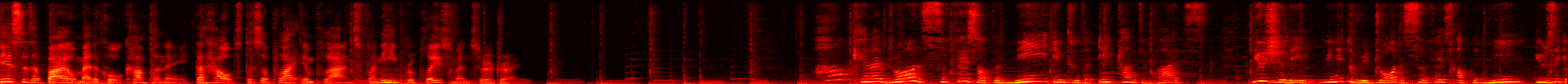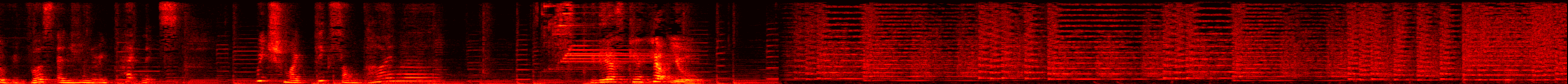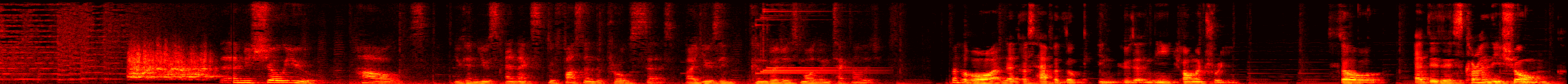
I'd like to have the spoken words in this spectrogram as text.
This is a biomedical company that helps to supply implants for knee replacement surgery. How can I draw the surface of the knee into the implant device? Usually, we need to redraw the surface of the knee using a reverse engineering techniques, which might take some time. Eh? DTS can help you. Let me show you how you can use NX to fasten the process by using convergent modeling technologies. First of all, let us have a look into the knee geometry. So, as it is currently shown,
